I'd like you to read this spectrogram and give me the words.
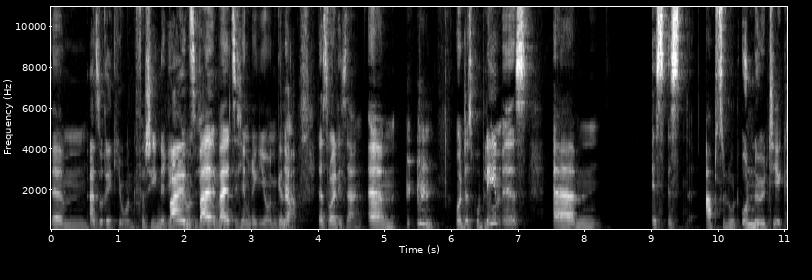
Ähm, Also Region. verschiedene Regionen, sich ball, in- ballt sich in Regionen, genau. Ja. Das wollte ich sagen. Ähm, und das Problem ist, ähm, es ist absolut unnötig,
